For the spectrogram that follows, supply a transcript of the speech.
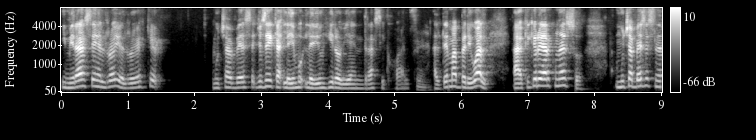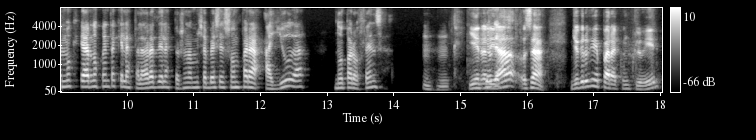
Y mira, ese es el rollo, el rollo es que muchas veces, yo sé que le, le di un giro bien drástico al, al, tema, pero igual, ¿a qué quiero llegar con eso? Muchas veces tenemos que darnos cuenta que las palabras de las personas muchas veces son para ayuda, no para ofensa. Y en realidad, o sea, yo creo que para concluir,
